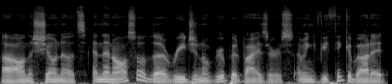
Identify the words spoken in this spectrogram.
uh, on the show notes, and then also the regional group advisors. I mean, if you think about it,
